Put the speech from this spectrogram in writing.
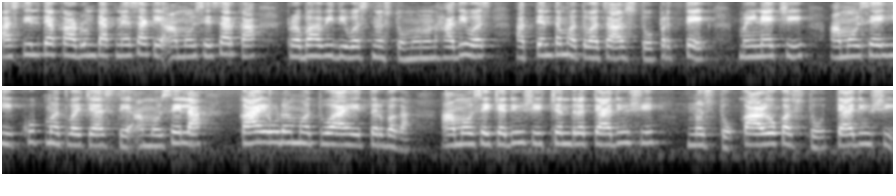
असतील त्या काढून टाकण्यासाठी अमावस्येसारखा प्रभावी दिवस नसतो. म्हणून हा दिवस अत्यंत महत्त्वाचा असतो. प्रत्येक महिन्याची अमावस्या ही खूप महत्त्वाची असते. अमावस्येला काय एवढं महत्त्व आहे तर बघा अमावस्येच्या दिवशी चंद्र त्या दिवशी नसतो काळोख असतो. त्या दिवशी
